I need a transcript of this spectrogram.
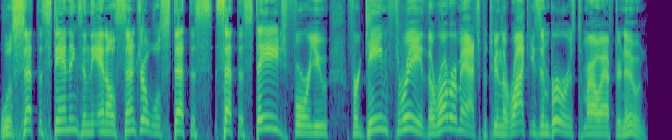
We'll set the standings in the NL Central. We'll set the, set the stage for you for game three, the rubber match between the Rockies and Brewers tomorrow afternoon.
